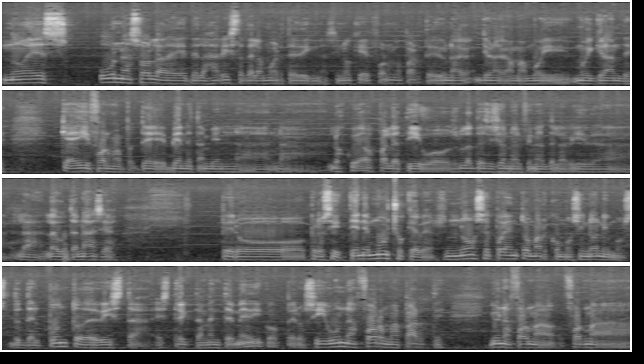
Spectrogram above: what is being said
No es una sola de, las aristas de la muerte digna, sino que forma parte de una, de una gama muy, muy grande, que ahí forma, viene también los cuidados paliativos, las decisiones al final de la vida, la, la eutanasia. Pero, pero sí, tiene mucho que ver. No se pueden tomar como sinónimos desde el punto de vista estrictamente médico, pero sí una forma parte y una forma, forma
